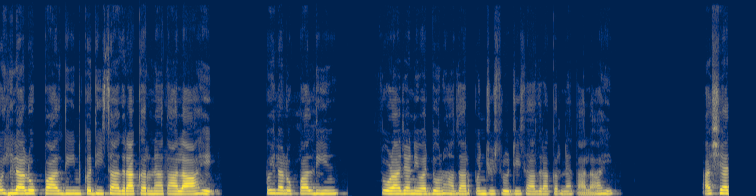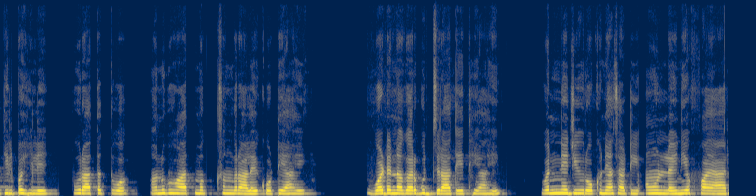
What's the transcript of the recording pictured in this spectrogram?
पहिला लोकपाल दिन कधी साजरा करण्यात आला आहे? पहिला लोकपाल दिन सोळा जानेवारी दोन हजार पंचवीस रोजी साजरा करण्यात आला आहे. आशियातील पहिले पुरातत्व अनुभवात्मक संग्रहालय कोठे आहे? वडनगर गुजरात येथे आहे. वन्यजीव रोखण्यासाठी ऑनलाईन एफ आय आर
